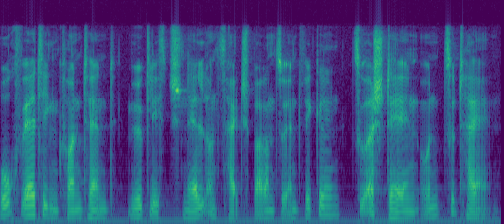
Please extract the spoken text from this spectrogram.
hochwertigen Content möglichst schnell und zeitsparend zu entwickeln, zu erstellen und zu teilen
